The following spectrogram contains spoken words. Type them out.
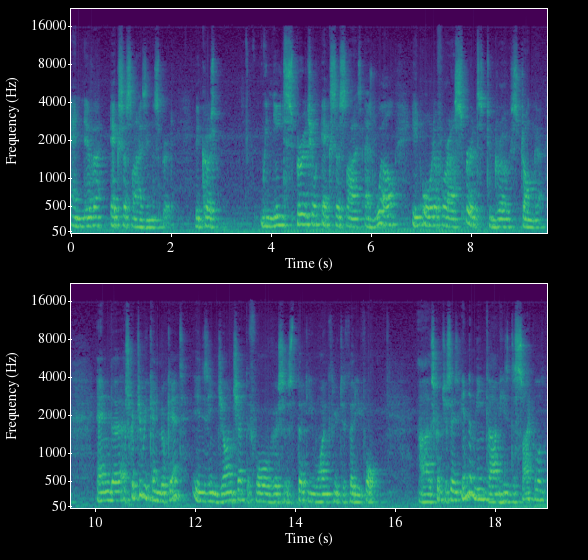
and never exercising the spirit because we need spiritual exercise as well in order for our spirits to grow stronger. And uh, a scripture we can look at is in John chapter 4, verses 31 through to 34. Uh, the scripture says, In the meantime, his disciples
